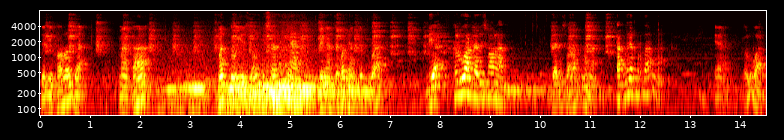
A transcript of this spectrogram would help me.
Jadi kharaja maka metu izung bisa niat dengan sebab yang kedua dia keluar dari sholat. Dari sholat mana? Takbir yang pertama. Ya keluar.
